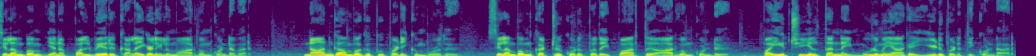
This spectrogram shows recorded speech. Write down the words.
சிலம்பம் என பல்வேறு கலைகளிலும் ஆர்வம் கொண்டவர். நான்காம் வகுப்பு படிக்கும்போது சிலம்பம் கற்றுக் கொடுப்பதை பார்த்து ஆர்வம் கொண்டு பயிற்சியில் தன்னை முழுமையாக ஈடுபடுத்திக் கொண்டார்.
